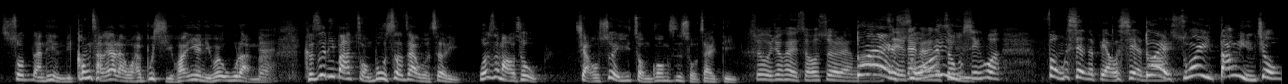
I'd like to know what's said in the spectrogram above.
说难听，你工厂要来我还不喜欢，因为你会污染嘛。可是你把总部设在我这里，我有什么好处？”缴税以总公司所在地，所以我就可以收税了。对，代表中心或奉献的表现。对，所以当年就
